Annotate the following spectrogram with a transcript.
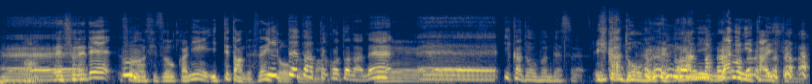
えー。えそれでその静岡に行ってたんですね、伊言っ藤君がてたってことだね。えー。以下同文です。以下同文って何 何に対しての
